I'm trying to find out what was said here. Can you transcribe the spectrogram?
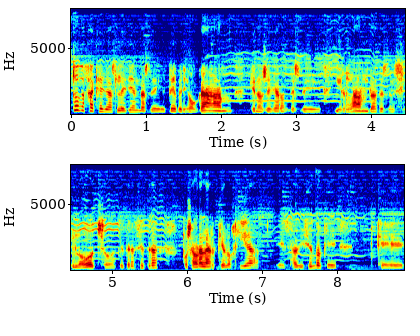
todas aquellas leyendas de, de Breogán que nos llegaron desde Irlanda, desde el siglo VIII, etcétera, etcétera, pues ahora la arqueología está diciendo que, que,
